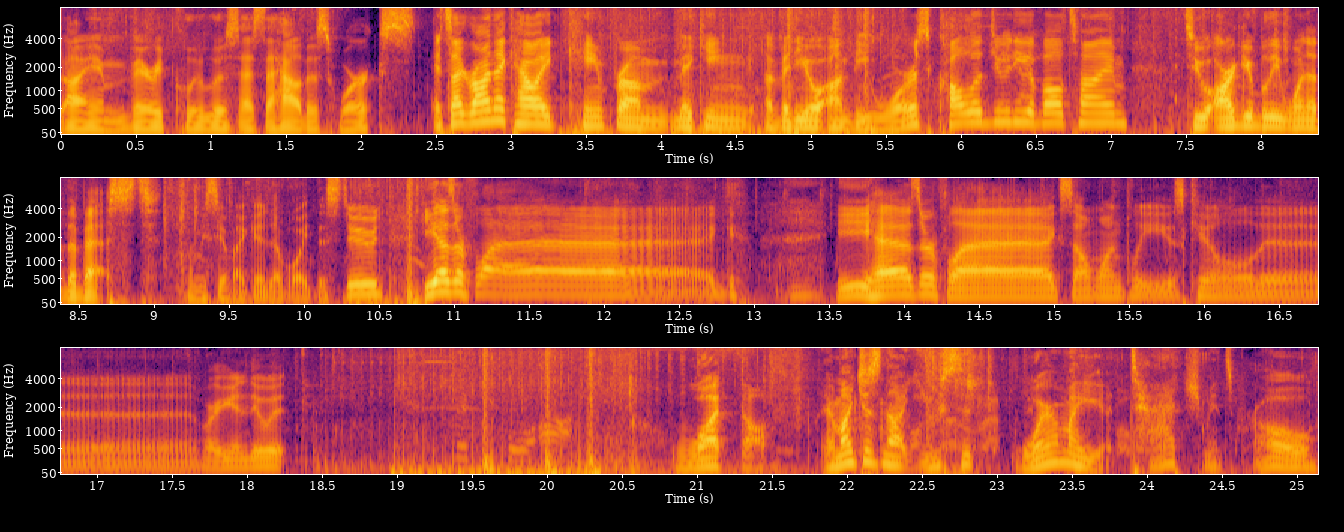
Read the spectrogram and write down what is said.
I am very clueless as to how this works. It's ironic how I came from making a video on the worst Call of Duty of all time to arguably one of the best. Let me see if I can avoid this dude. He has our flag! He has our flag. Someone please kill him. Are you gonna do it? What the Am I just not used to Where are my attachments, bro?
